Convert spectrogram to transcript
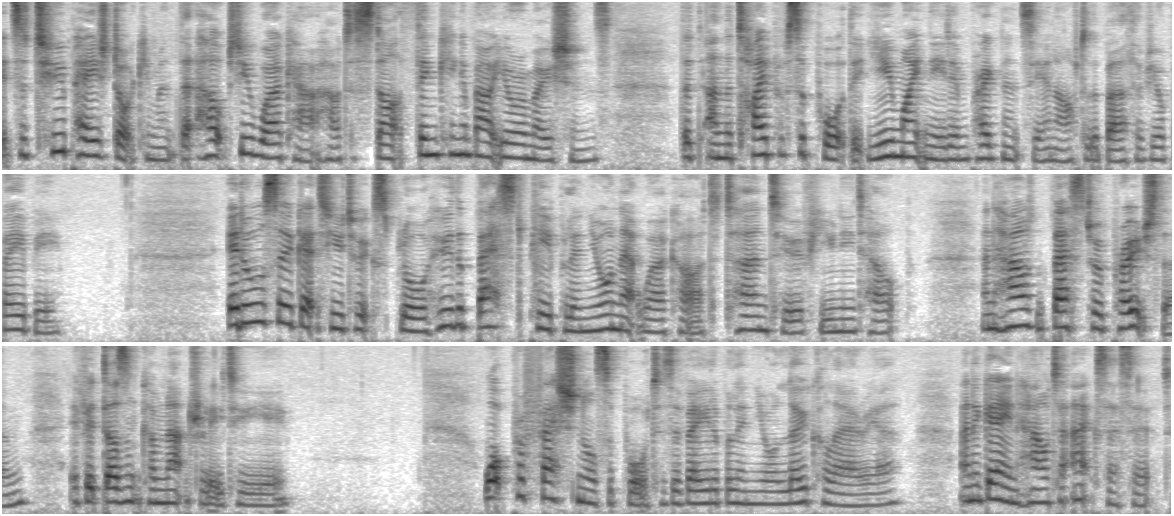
It's a two-page document that helps you work out how to start thinking about your emotions and the type of support that you might need in pregnancy and after the birth of your baby. It also gets you to explore who the best people in your network are to turn to if you need help and how best to approach them if it doesn't come naturally to you. What professional support is available in your local area and again how to access it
